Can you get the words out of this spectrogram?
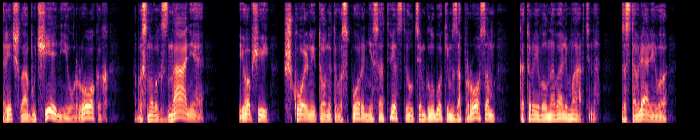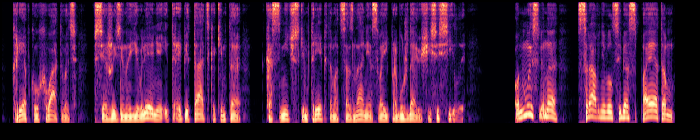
Речь шла об учении, уроках, об основах знания — и общий школьный тон этого спора не соответствовал тем глубоким запросам, которые волновали Мартина, заставляли его крепко ухватывать все жизненные явления и трепетать каким-то космическим трепетом от сознания своей пробуждающейся силы. Он мысленно сравнивал себя с поэтом,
